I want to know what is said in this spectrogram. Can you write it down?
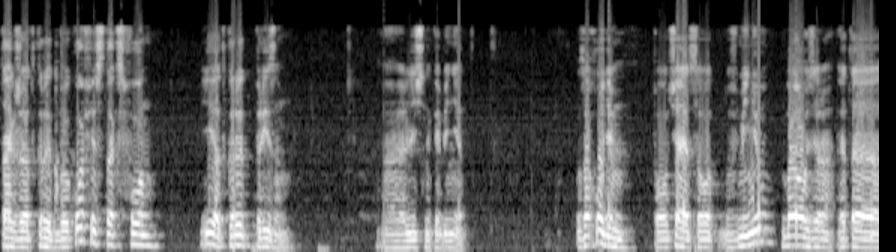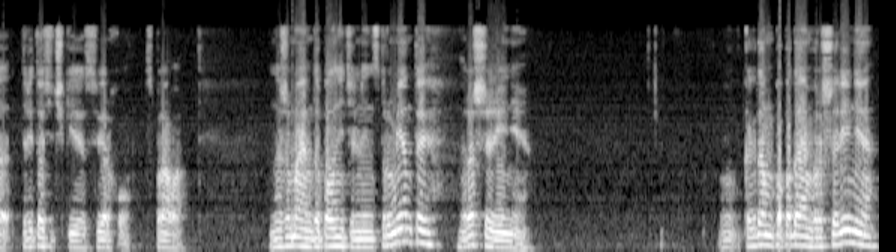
Также открыт Backoffice TaxFone. И открыт Prism. Э, личный кабинет. Заходим, получается, вот в меню браузера. Это три точечки сверху, справа. Нажимаем дополнительные инструменты, расширение. Когда мы попадаем в расширение,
